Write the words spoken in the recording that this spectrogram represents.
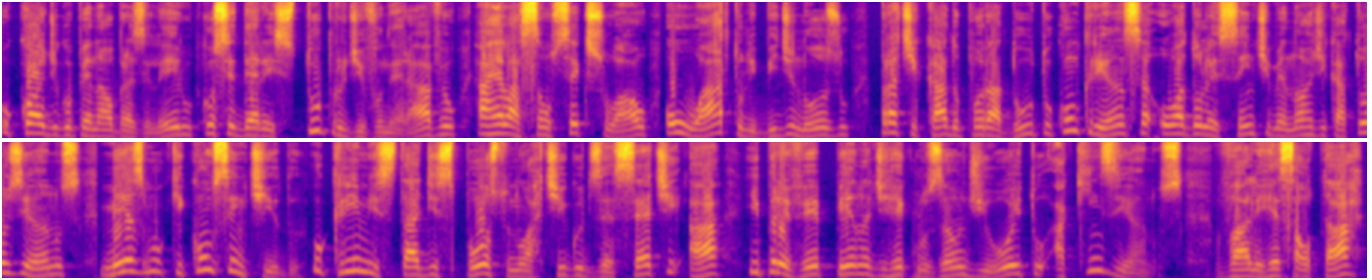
O Código Penal Brasileiro considera estupro de vulnerável a relação sexual ou ato libidinoso praticado por adulto com criança ou adolescente menor de 14 anos, mesmo que consentido. O crime está disposto no artigo 17-A e prevê pena de reclusão de 8 a 15 anos. Vale ressaltar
